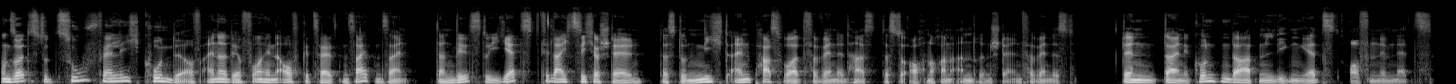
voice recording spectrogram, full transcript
Und solltest du zufällig Kunde auf einer der vorhin aufgezählten Seiten sein, dann willst du jetzt vielleicht sicherstellen, dass du nicht ein Passwort verwendet hast, das du auch noch an anderen Stellen verwendest. Denn deine Kundendaten liegen jetzt offen im Netz.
